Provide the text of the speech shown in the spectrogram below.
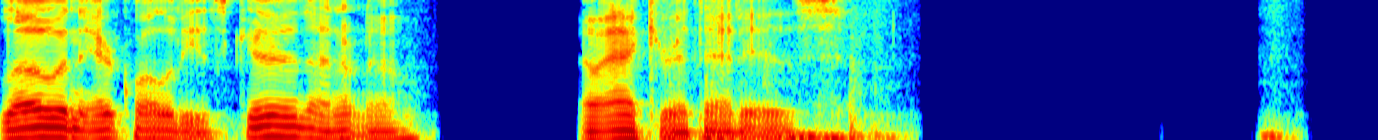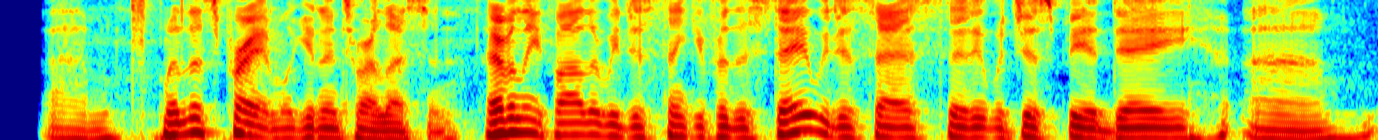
low and the air quality is good. I don't know how accurate that is. Um, but let's pray and we'll get into our lesson. Heavenly Father, we just thank you for this day. We just ask that it would just be a day um,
